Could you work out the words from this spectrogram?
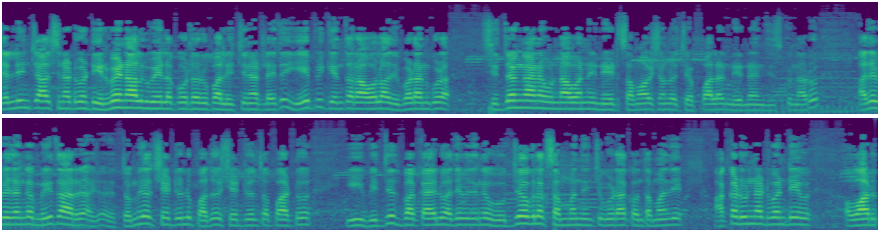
చెల్లించాల్సినటువంటి ఇరవై నాలుగు వేల కోట్ల రూపాయలు ఇచ్చినట్లయితే ఏపీకి ఎంత రావాలో అది ఇవ్వడానికి కూడా సిద్ధంగానే ఉన్నామని నేటి సమావేశంలో చెప్పాలని నిర్ణయం తీసుకున్నారు. అదేవిధంగా మిగతా తొమ్మిదో షెడ్యూల్ పదో షెడ్యూల్తో పాటు ఈ విద్యుత్ బకాయిలు అదేవిధంగా ఉద్యోగులకు సంబంధించి కూడా కొంతమంది అక్కడ ఉన్నటువంటి వారు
